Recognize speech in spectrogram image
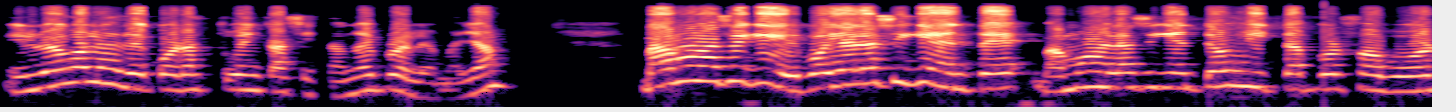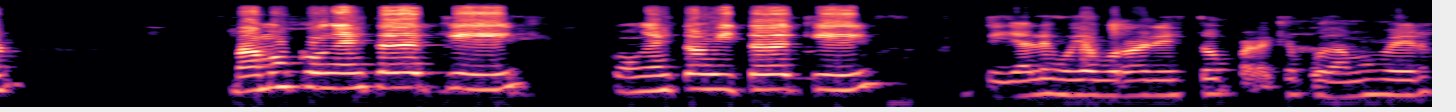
Y luego las decoras tú en casita, no hay problema, ¿ya? Vamos a seguir, voy a la siguiente, vamos a la siguiente hojita, por favor. Vamos con esta de aquí, con esta hojita de aquí, que ya les voy a borrar esto para que podamos ver.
